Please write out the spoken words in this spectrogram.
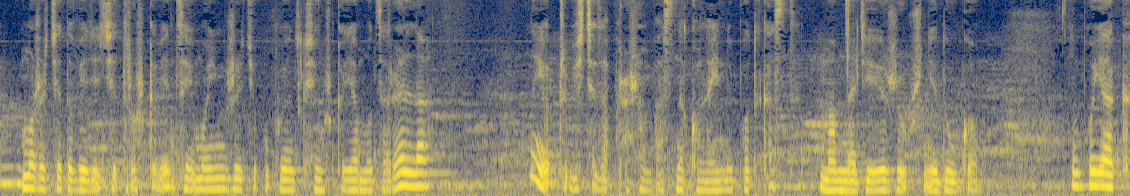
Możecie dowiedzieć się troszkę więcej o moim życiu, kupując książkę Ja Mozzarella. No i oczywiście zapraszam Was na kolejny podcast. Mam nadzieję, że już niedługo. No bo jak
